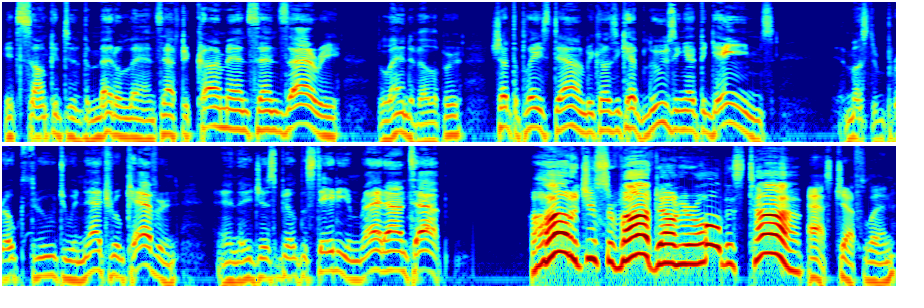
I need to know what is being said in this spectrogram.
It sunk into the Meadowlands after Carman Sanzari, the land developer, shut the place down because he kept losing at the games. It must have broke through to a natural cavern, and they just built the stadium right on top. How did you survive down here all this time? asked Jeff Lynne,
